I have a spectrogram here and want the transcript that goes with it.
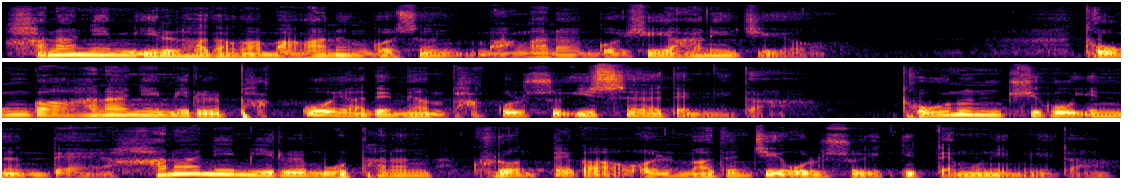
하나님 일 하다가 망하는 것은 망하는 것이 아니지요. 돈과 하나님 일을 바꿔야 되면 바꿀 수 있어야 됩니다. 돈은 쥐고 있는데 하나님 일을 못하는 그런 때가 얼마든지 올 수 있기 때문입니다.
